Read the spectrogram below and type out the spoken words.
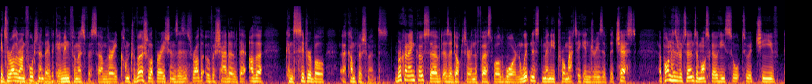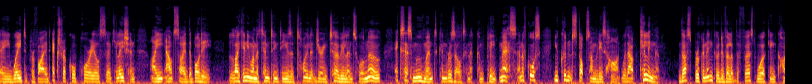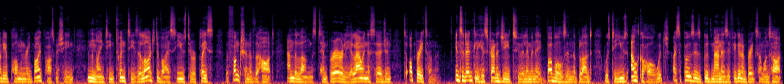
It's rather unfortunate they became infamous for some very controversial operations as it's rather overshadowed their other considerable accomplishments. Brukhonenko served as a doctor in the First World War and witnessed many traumatic injuries of the chest. Upon his return to Moscow, he sought to achieve a way to provide extracorporeal circulation, i.e., outside the body. Like anyone attempting to use a toilet during turbulence will know, excess movement can result in a complete mess, and of course, you couldn't stop somebody's heart without killing them. Thus, Brukhonenko developed the first working cardiopulmonary bypass machine in the 1920s, a large device used to replace the function of the heart and the lungs temporarily, allowing a surgeon to operate on them. Incidentally, his strategy to eliminate bubbles in the blood was to use alcohol, which I suppose is good manners. If you're going to break someone's heart,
